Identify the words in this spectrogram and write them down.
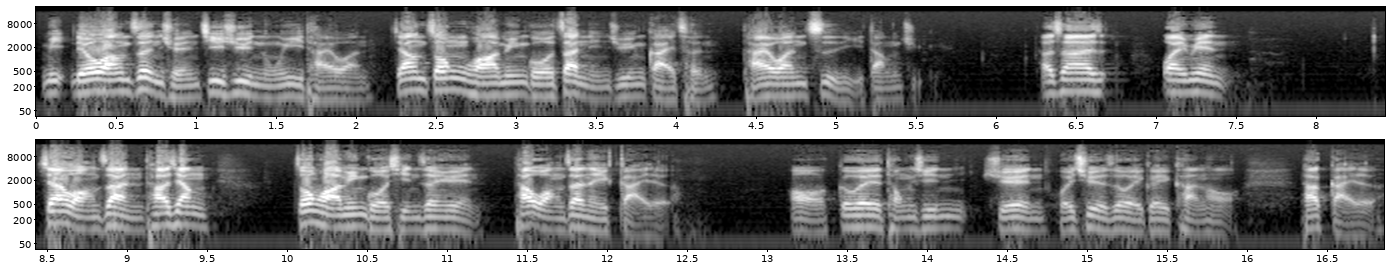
民流亡政权继续奴役台湾，将中华民国占领军改成台湾治理当局。他现在外面现在网站，他像中华民国行政院，他网站也改了哦。各位同心学员回去的时候也可以看哦，他改了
